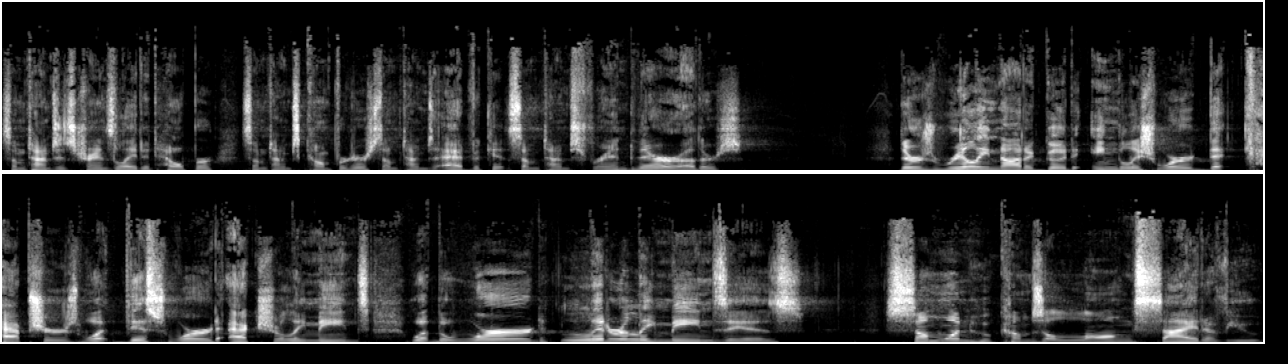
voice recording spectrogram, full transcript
Sometimes it's translated helper, sometimes comforter, sometimes advocate, sometimes friend. There are others. There's really not a good English word that captures what this word actually means. What the word literally means is someone who comes alongside of you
